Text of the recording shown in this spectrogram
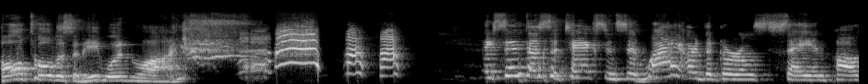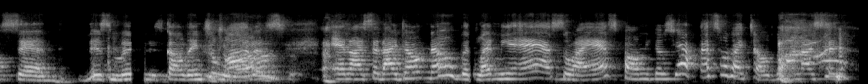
Paul told us that he wouldn't lie. They sent us a text and said, Why are the girls saying Paul said this moon is called enchiladas? And I said, I don't know, but let me ask. So I asked Paul, and he goes, Yeah, that's what I told him. And I said,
